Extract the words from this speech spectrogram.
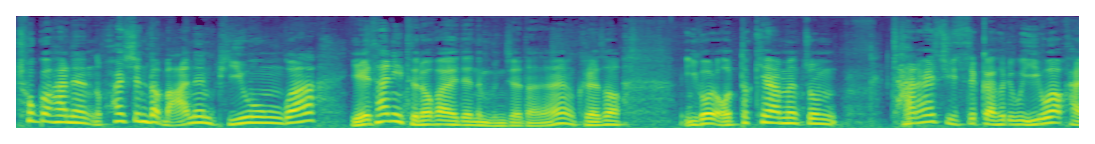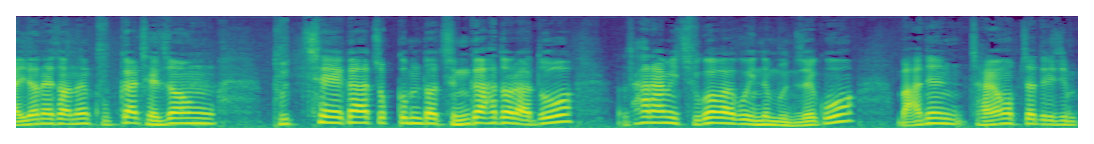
초과하는 훨씬 더 많은 비용과 예산이 들어가야 되는 문제잖아요. 그래서 이걸 어떻게 하면 좀 잘 할 수 있을까? 그리고 이와 관련해서는 국가 재정 부채가 조금 더 증가하더라도 사람이 죽어가고 있는 문제고 많은 자영업자들이 지금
